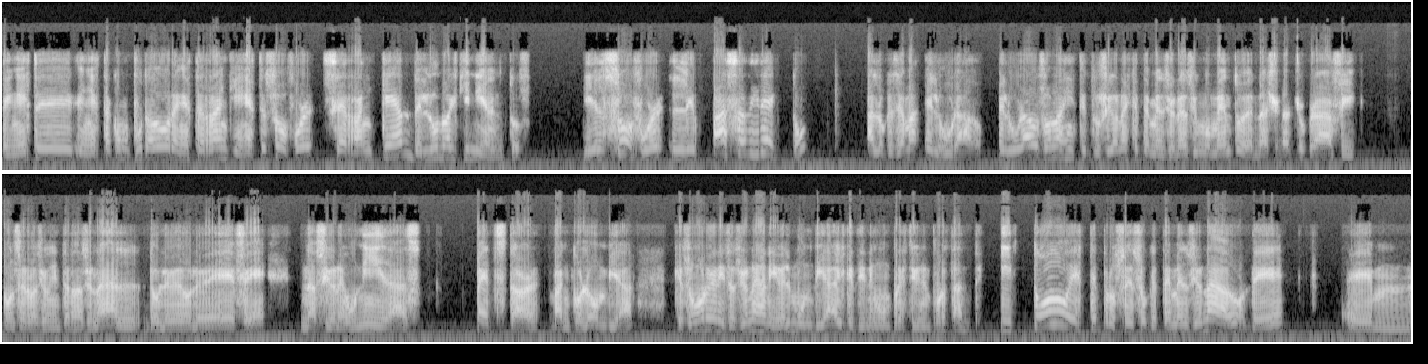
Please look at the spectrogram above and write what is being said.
en, este, en esta computadora, en este ranking, en este software, se ranquean del 1 al 500. Y el software le pasa directo a lo que se llama el jurado. El jurado son las instituciones que te mencioné hace un momento de National Geographic, Conservación Internacional, WWF, Naciones Unidas, PetStar, Bancolombia, que son organizaciones a nivel mundial que tienen un prestigio importante. Y todo este proceso que te he mencionado de em,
